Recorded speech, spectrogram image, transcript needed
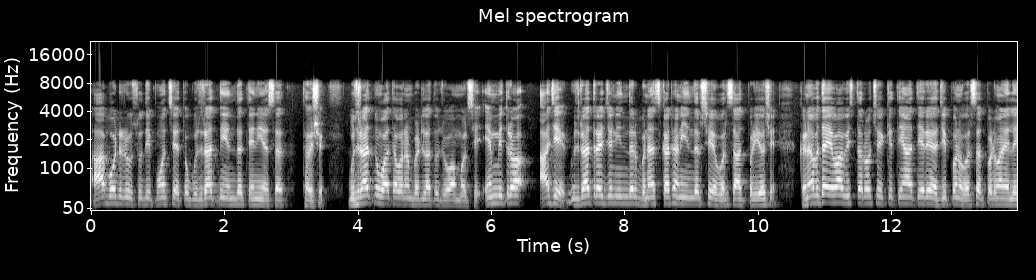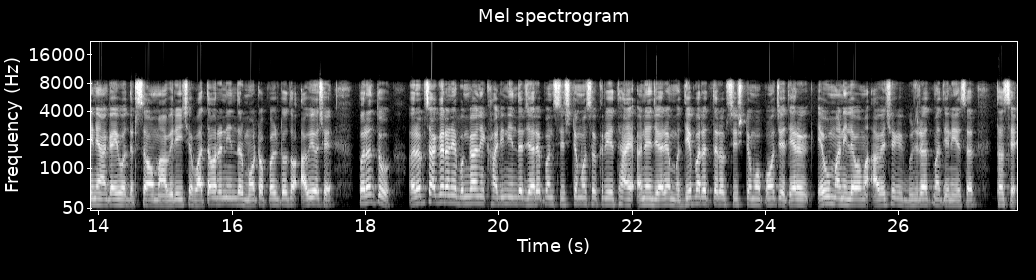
આ બોર્ડર સુધી પહોંચે, તો ગુજરાતની અંદર તેની અસર થશે. ગુજરાતનું વાતાવરણ બદલાતું જોવા મળશે. એમ મિત્રો આજે ગુજરાત રાજ્યની અંદર, બનાસકાંઠાની અંદર છે, વરસાદ પડ્યો છે. ઘણા બધા એવા વિસ્તારો છે કે ત્યાં અત્યારે હજી પણ વરસાદ પડવાને લઈને આગાહીઓ દર્શાવવામાં આવી રહી છે. વાતાવરણની અંદર મોટો પલટો તો આવ્યો છે, પરંતુ અરબ સાગર અને બંગાળની ખાડીની અંદર જ્યારે પણ સિસ્ટમો સક્રિય થાય અને જ્યારે મધ્ય ભારત તરફ સિસ્ટમો પહોંચે ત્યારે એવું માની લેવામાં આવે છે કે ગુજરાતમાં તેની અસર થશે.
